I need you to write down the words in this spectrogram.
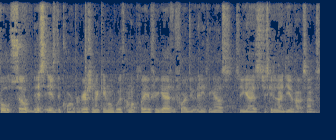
Cool. So this is the chord progression I came up with. I'm gonna play it for you guys before I do anything else, so you guys just get an idea of how it sounds.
